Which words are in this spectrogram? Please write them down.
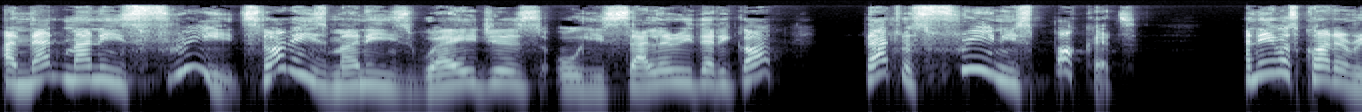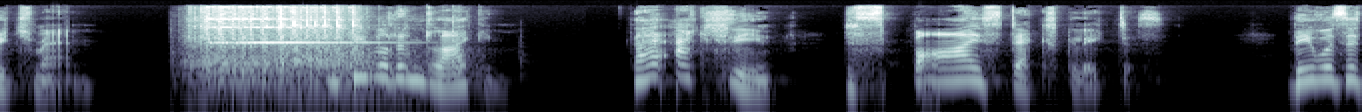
And that money is free. It's not his money, his wages, or his salary that he got. That was free in his pocket. And he was quite a rich man. And people didn't like him. They actually despised tax collectors. There was, a,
